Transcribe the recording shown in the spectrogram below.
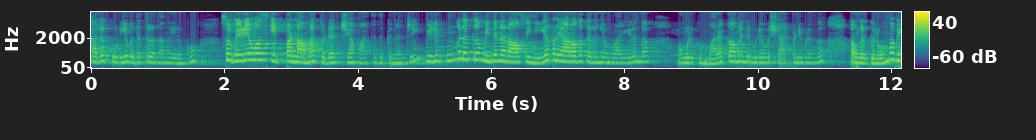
தரக்கூடிய விதத்தில் தாங்க இருக்கும். ஸோ வீடியோவை ஸ்கிப் பண்ணாமல் தொடர்ச்சியாக பார்த்ததுக்கு நன்றி. மேலும் உங்களுக்கு மிதன ராசி நேயர்கள் யாராவது தெரிஞ்சவங்களாக இருந்தால் அவங்களுக்கு மறக்காமல் இந்த வீடியோவை ஷேர் பண்ணிவிடுங்க. அவங்களுக்கு ரொம்பவே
